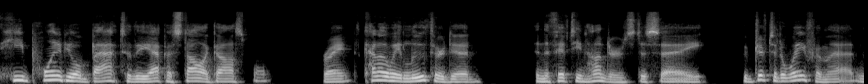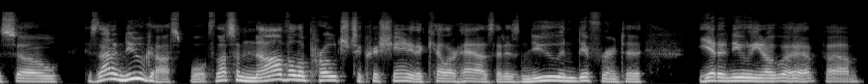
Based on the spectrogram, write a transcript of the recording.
he pointed people back to the apostolic gospel, right? Kind of the way Luther did in the 1500s to say we've drifted away from that. And so it's not a new gospel. It's not some novel approach to Christianity that Keller has that is new and different, uh, yet a new, you know, uh, um,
